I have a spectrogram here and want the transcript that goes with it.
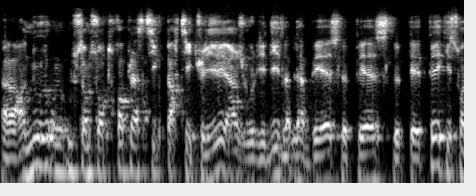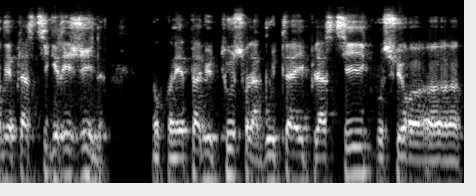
Alors, nous, nous sommes sur trois plastiques particuliers. Hein, je vous l'ai dit, l'ABS, le PS, le PP, qui sont des plastiques rigides. Donc on n'est pas du tout sur la bouteille plastique ou sur euh,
